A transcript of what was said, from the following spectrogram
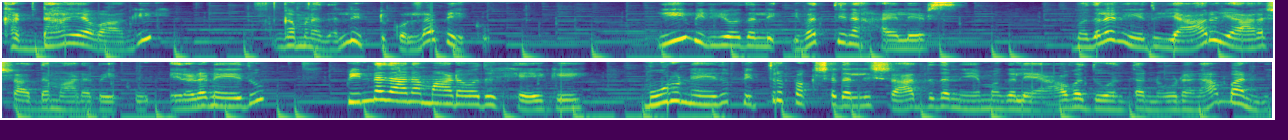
ಕಡ್ಡಾಯವಾಗಿ ಗಮನದಲ್ಲಿಟ್ಟುಕೊಳ್ಳಬೇಕು. ಈ ವಿಡಿಯೋದಲ್ಲಿ ಇವತ್ತಿನ ಹೈಲೈಟ್ಸ್. ಮೊದಲನೆಯದು, ಯಾರು ಯಾರ ಶ್ರಾದ್ದ ಮಾಡಬೇಕು? ಎರಡನೆಯದು, ಪಿಂಡದಾನ ಮಾಡುವುದು ಹೇಗೆ? ಮೂರನೆಯದು ಪಿತೃಪಕ್ಷದಲ್ಲಿ ಶ್ರಾದ್ದದ ನಿಯಮಗಳು ಯಾವುದು ಅಂತ ನೋಡೋಣ, ಬನ್ನಿ.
